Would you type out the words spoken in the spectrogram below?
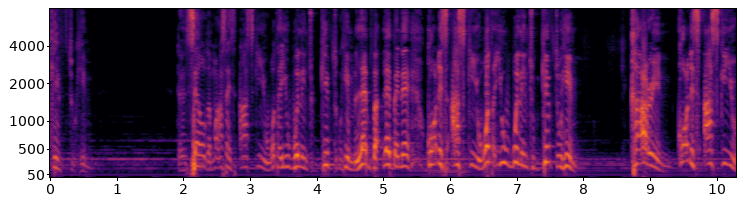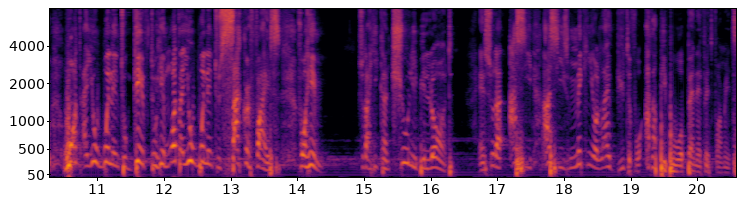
give to him? Then Denzel, the master is asking you, what are you willing to give to him? Lebene, God is asking you, what are you willing to give to him? Karen, God is asking you, what are you willing to give to him? What are you willing to sacrifice for him? So that he can truly be Lord. And so that as he as he's making your life beautiful, other people will benefit from it.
